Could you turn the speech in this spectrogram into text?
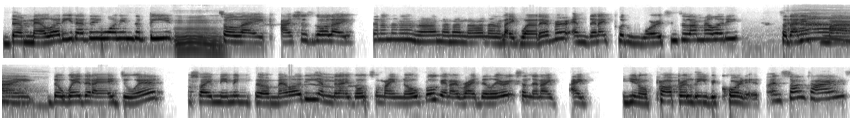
the melody that they want in the beat. Mm. So like I just go like no no no no no no no like whatever, and then I put words into that melody. So that ah. is my the way that I do it. So I mimic the melody and then I go to my notebook and I write the lyrics and then I I you know properly recorded. And sometimes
